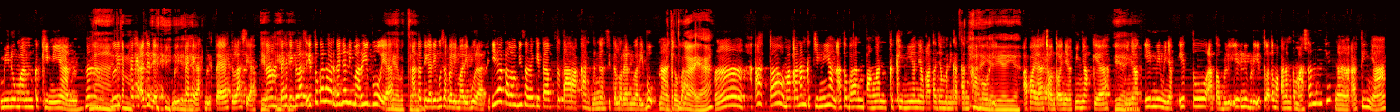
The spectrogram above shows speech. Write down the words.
minuman kekinian. Nah, Nah, beli kan- teh aja deh, beli Iya, teh iya. ya, beli teh gelas ya. Iya, nah, iya, teh di iya. gelas itu kan harganya 5.000 ya. Iya betul. Atau 3.000 sampai 5.000 lah. Iya, kalau misalnya kita setarakan dengan si telur yang 2.000. Nah, Dapat coba. dua ya. Ah, atau makanan kekinian atau bahan pangan kekinian yang katanya meningkatkan kalori. Iya iya. Apa ya contohnya? Minyak ya. Iya, minyak ini, minyak itu, atau beli ini, beli itu, atau makanan kemasan mungkin. Nah, artinya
